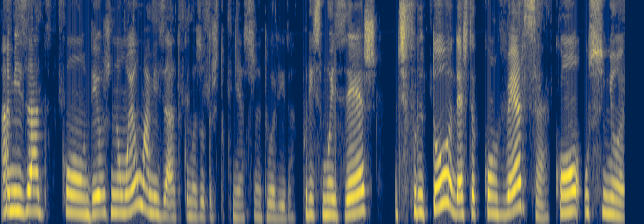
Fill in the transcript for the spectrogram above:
A amizade com Deus não é uma amizade como as outras que tu conheces na tua vida. Por isso, Moisés desfrutou desta conversa com o Senhor,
